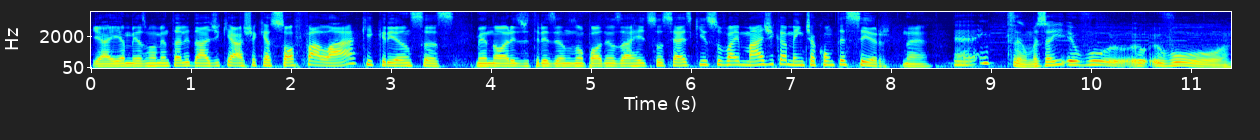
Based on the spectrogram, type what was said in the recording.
E aí, a mesma mentalidade que acha que é só falar que crianças menores de 13 anos não podem usar redes sociais que isso vai magicamente acontecer, né? É, então, mas aí eu vou, eu, eu, vou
